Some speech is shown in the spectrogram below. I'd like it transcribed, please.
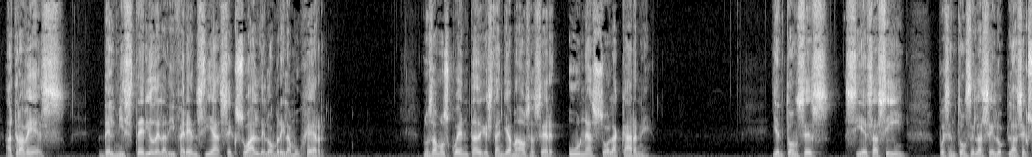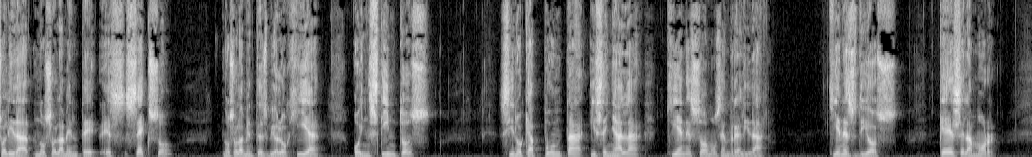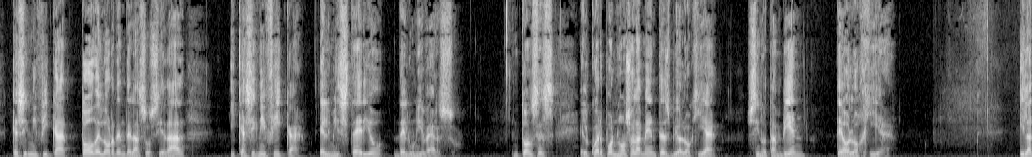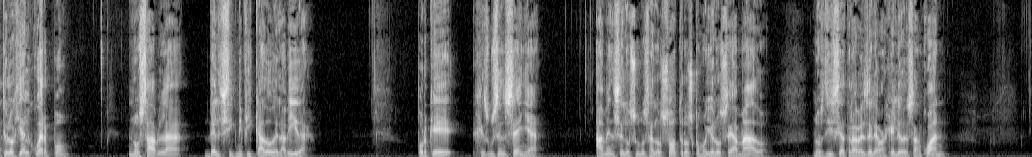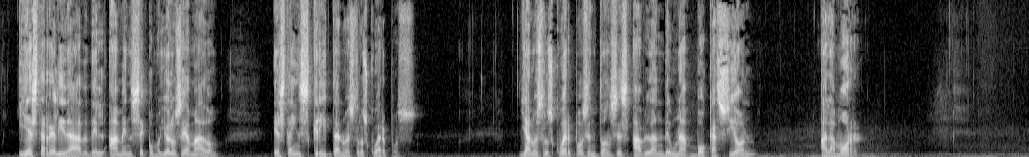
A través del misterio de la diferencia sexual del hombre y la mujer, nos damos cuenta de que están llamados a ser una sola carne. Y entonces, si es así, pues entonces la, la, sexualidad no solamente es sexo, no solamente es biología o instintos, sino que apunta y señala quiénes somos en realidad, quién es Dios, qué es el amor, qué significa todo el orden de la sociedad y qué significa el misterio del universo. Entonces, el cuerpo no solamente es biología, sino también teología. Y la teología del cuerpo nos habla del significado de la vida, porque Jesús enseña, ámense los unos a los otros como yo los he amado, nos dice a través del Evangelio de San Juan, y esta realidad del ámense como yo los he amado, está inscrita en nuestros cuerpos. Ya nuestros cuerpos entonces hablan de una vocación al amor.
